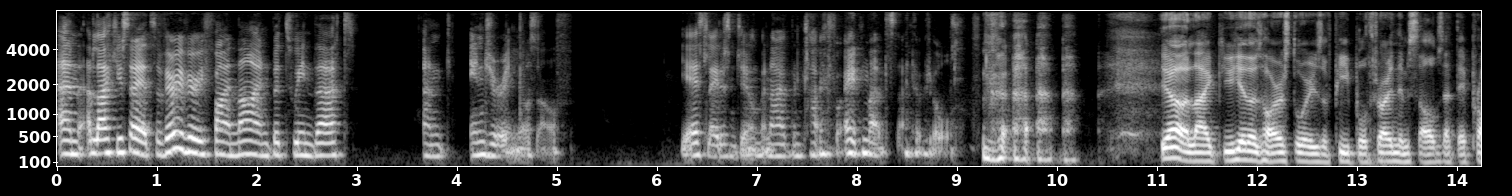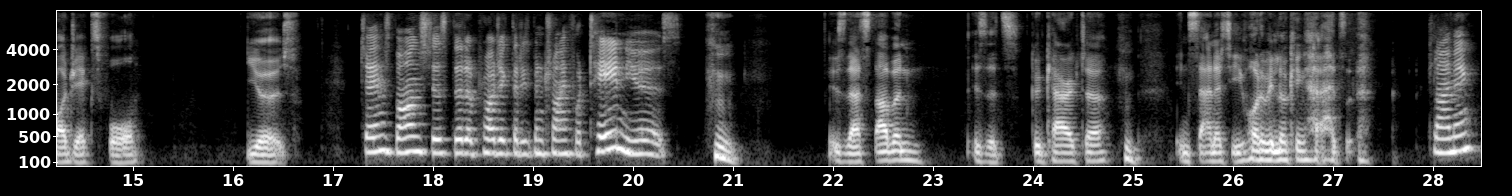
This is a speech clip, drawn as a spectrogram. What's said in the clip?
And like you say, it's a very, very fine line between that and injuring yourself. Yes, ladies and gentlemen, I've been climbing for eight months. I know it all. yeah, like you hear those horror stories of people throwing themselves at their projects for years. James Barnes just did a project that he's been trying for 10 years. Hmm. Is that stubborn? Is it good character? Insanity? What are we looking at? Climbing.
